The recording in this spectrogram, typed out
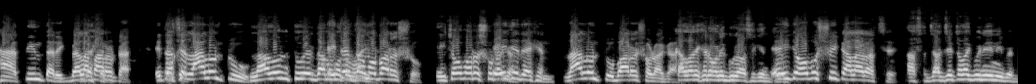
হ্যাঁ তিন তারিখ বেলা বারোটা। এটা হচ্ছে লালন টু। লালন টু এর দাম এটার দামও বারোশো। এইটাও বারোশো এই যে দেখেন লালন টু বারোশো টাকা। কালার এখানে অনেকগুলো আছে কিন্তু। এই যে অবশ্যই কালার আছে। আচ্ছা যার যেটা লাগবে নিয়ে নিবেন।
